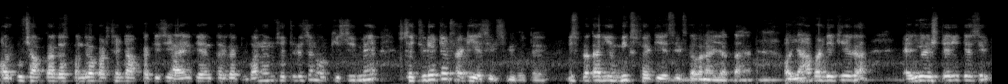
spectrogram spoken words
और कुछ आपका दस, पंद्रह परसेंट आपका किसी आयल के अंतर्गत वन अनसेचुएशन और किसी में सेचुरेटेड फैटी एसिड्स भी होते हैं। इस प्रकार ये मिक्स फैटी एसिड्स का बनाया जाता है। और यहाँ पर देखिएगा एलियोस्टेरिक एसिड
